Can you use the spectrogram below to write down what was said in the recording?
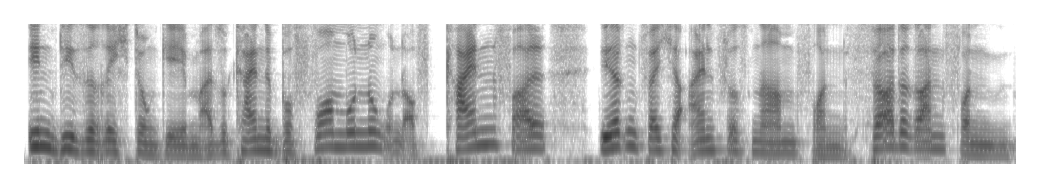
in diese Richtung geben, also keine Bevormundung und auf keinen Fall irgendwelche Einflussnahmen von Förderern, von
